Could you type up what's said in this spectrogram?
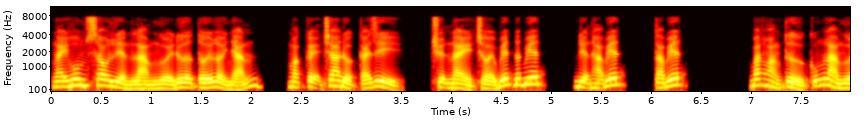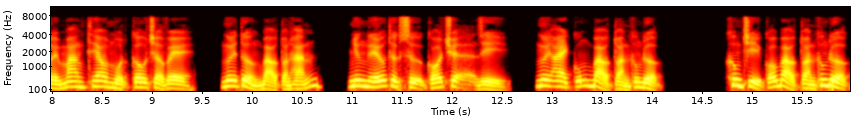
ngày hôm sau liền làm người đưa tới lời nhắn, mặc kệ tra được cái gì, chuyện này trời biết đất biết, điện hạ biết, ta biết. Bát hoàng tử cũng là người mang theo một câu trở về, ngươi tưởng bảo toàn hắn, nhưng nếu thực sự có chuyện gì, ngươi ai cũng bảo toàn không được. Không chỉ có bảo toàn không được,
